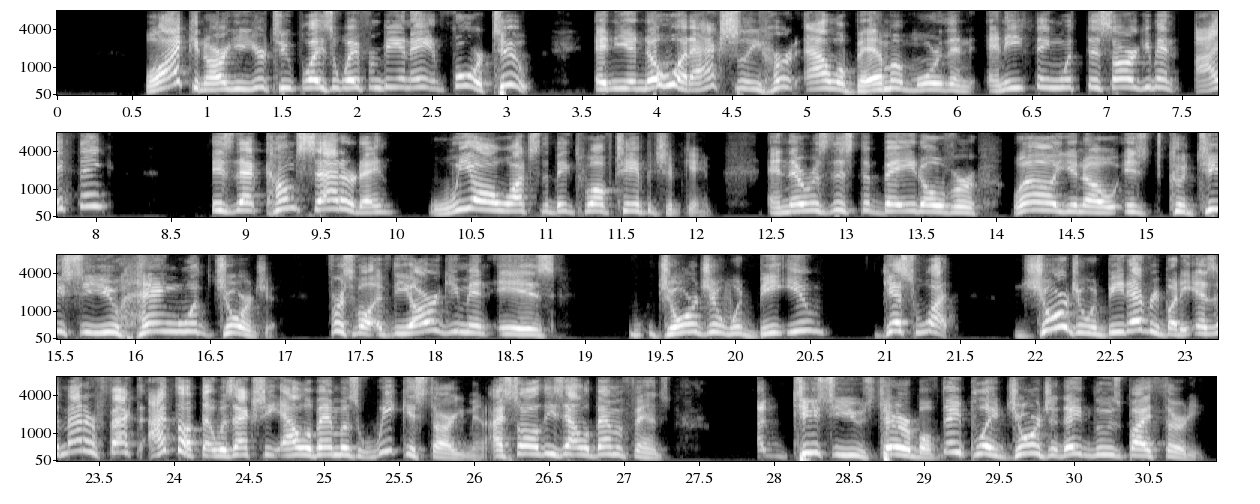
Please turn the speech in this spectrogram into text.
well, I can argue you're two plays away from being eight and four too. And you know what actually hurt Alabama more than anything with this argument? I think is that come Saturday, we all watched the Big 12 championship game. And there was this debate over, well, you know, is could TCU hang with Georgia? First of all, if the argument is Georgia would beat you, guess what? Georgia would beat everybody. As a matter of fact, I thought that was actually Alabama's weakest argument. I saw these Alabama fans. Uh, TCU's terrible. If they played Georgia, they'd lose by 30.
